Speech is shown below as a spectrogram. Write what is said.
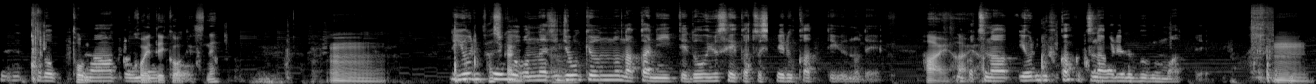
う。届くなと。超えていくわけですね。うんでよりこういう同じ状況の中にいてどういう生活してるかっていうので、はいはい、なんかつはなより深くつながれる部分もあって。い。うん。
